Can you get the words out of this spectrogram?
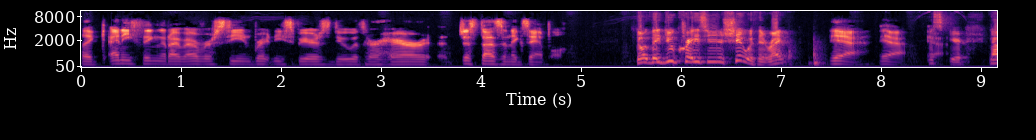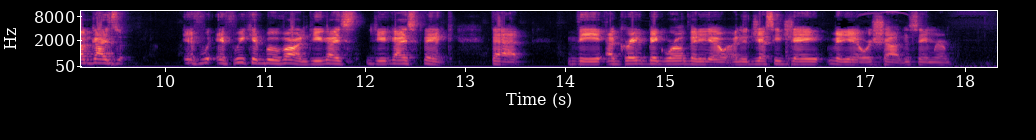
like anything that I've ever seen Britney Spears do with her hair. Just as an example. no, they do crazier shit with it, right? Yeah, yeah, yeah. this. Now, guys, if we, if we could move on, do you guys do you guys think that the a great big world video and the Jessie J video were shot in the same room?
